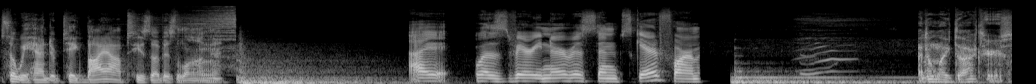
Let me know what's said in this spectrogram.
So we had to take biopsies of his lung. I was very nervous and scared for him. I don't like doctors.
